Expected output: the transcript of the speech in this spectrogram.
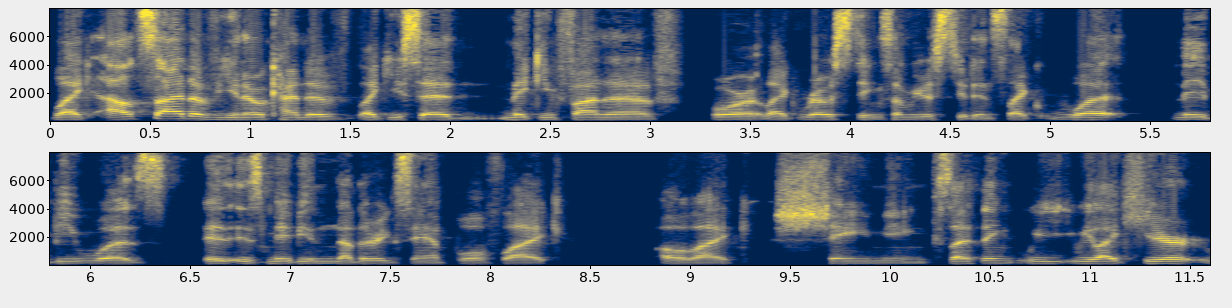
like outside of you know, kind of like you said, making fun of or like roasting some of your students, like what maybe was is maybe another example of like, oh, like shaming? Because I think we we like hear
